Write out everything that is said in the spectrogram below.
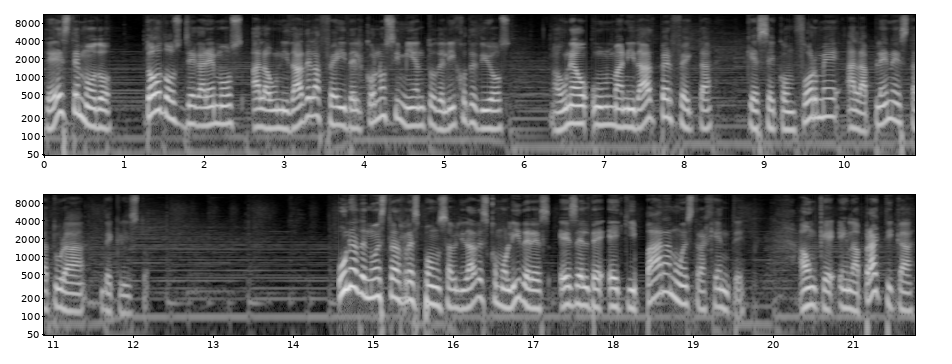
De este modo, todos llegaremos a la unidad de la fe y del conocimiento del Hijo de Dios, a una humanidad perfecta que se conforme a la plena estatura de Cristo. Una de nuestras responsabilidades como líderes es el de equipar a nuestra gente, aunque en la práctica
